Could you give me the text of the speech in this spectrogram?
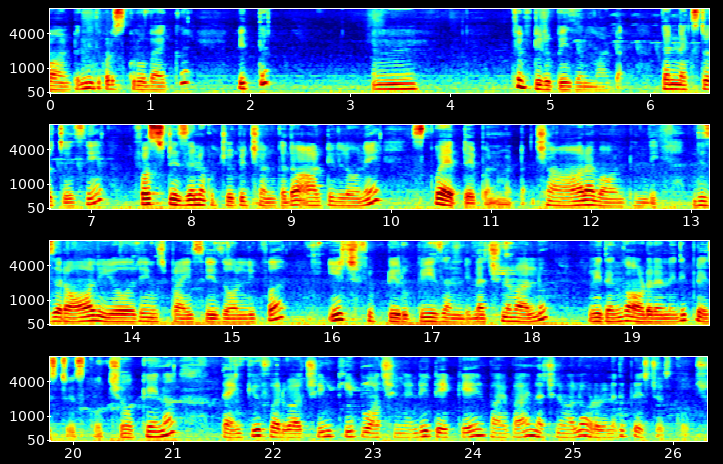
బాగుంటుంది. ఇది కూడా screw back with fifty rupees అనమాట దాని నెక్స్ట్ వచ్చేసి ఫస్ట్ డిజైన్ ఒకటి చూపించాను కదా వాటిల్లోనే స్క్వేర్ టైప్ అనమాట చాలా బాగుంటుంది. These are all ear rings price is only for each fifty rupees అండి. నచ్చిన వాళ్ళు విధంగా ఆర్డర్ అనేది ప్లేస్ చేసుకోవచ్చు. ఓకేనా? Thank you for watching keep watching అండి. టేక్ కేర్ బాయ్ బాయ్ నచ్చిన వాళ్ళు ఆర్డర్ అనేది ప్లేస్ చేసుకోవచ్చు.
